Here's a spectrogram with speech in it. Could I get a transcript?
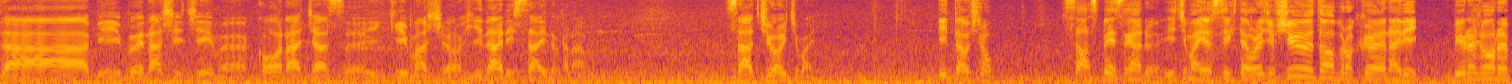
さあビブなしチームコーナーチャンス行きましょう。左サイドから。さあ中央1枚。一旦後ろ。さあスペースがある。1枚寄せてきたオレンジシュートブロックないでビブなしボール。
